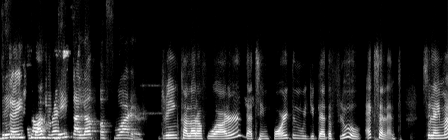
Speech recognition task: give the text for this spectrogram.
Drink, Take a lot, some drink a lot of water. Drink a lot of water. That's important when you get the flu. Excellent. Suleima,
